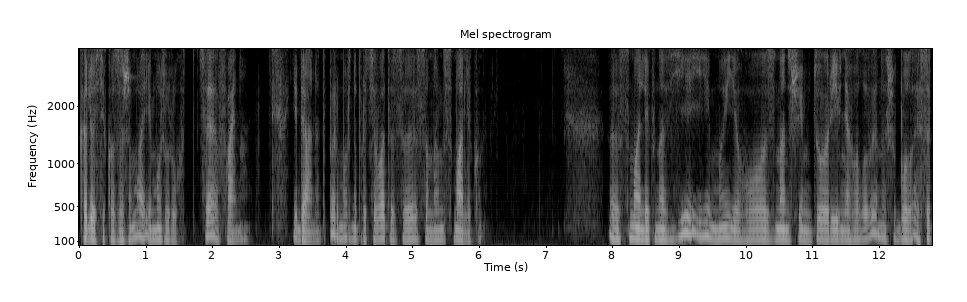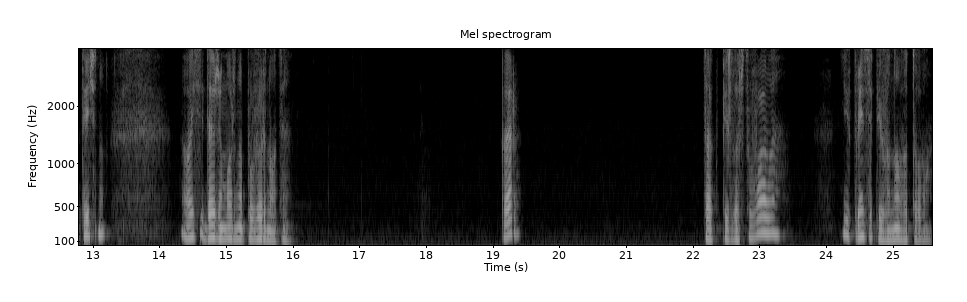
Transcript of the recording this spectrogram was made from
колесико зажимаю і можу рухати. Це файно. Ідеально. Тепер можна працювати з самим смайліком. Е, Смайлік в нас є, і ми його зменшуємо до рівня голови, ну, щоб було естетично. Ось і навіть можна повернути. Тепер так підлаштували, і, в принципі, воно готово.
